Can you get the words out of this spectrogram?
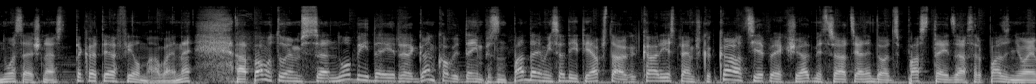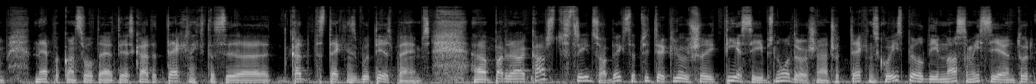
nosēšanās, tā kā tajā filmā, vai ne? Pamatojums nobīde ir gan Covid-19 pandēmijas radītie apstākļi, kā arī iespējams, ka kāds iepriekšējā administrācijā nedaudz pasteidzās ar paziņojumu, nepakonsultējoties, kā tehniski tas, kad tas tehniski būtu iespējams. Par karstu strīdus objektu, ap citu, ir kļuvuši arī tiesības nodrošināt šo tehnisko izpildījumu NASA misijai, un tur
